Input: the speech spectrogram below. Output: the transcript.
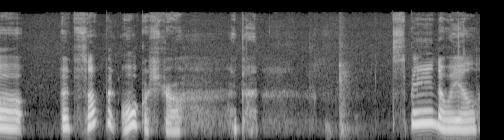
Uh, it's something orchestra. Okay spin the wheel.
